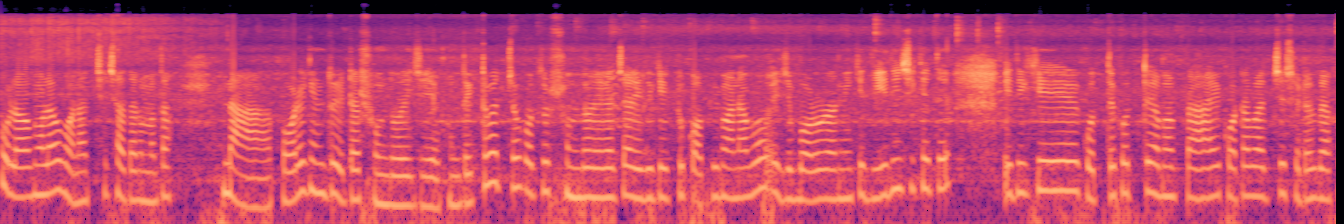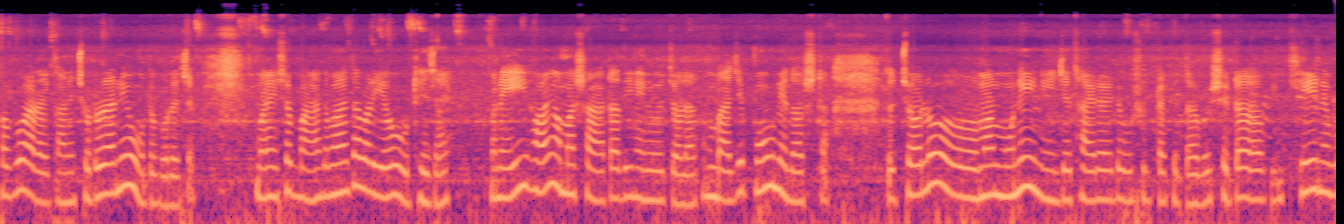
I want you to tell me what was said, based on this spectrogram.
পোলাও মোলাও বানাচ্ছে ছাতার মাথা। না, পরে কিন্তু এটা সুন্দর যে এখন দেখতে পাচ্ছ কত সুন্দর হয়ে গেছে। আর এদিকে একটু কফি বানাবো, এই যে বড় রানিকে দিয়ে দিয়েছি খেতে। এদিকে করতে করতে আমার প্রায় কটা বাজছে, সেটাও দেখাবো। আর এখানে ছোটো রানিও উঠে পড়েছে। মানে এসব বানাতে বানাতে আবার এও উঠে যায়। মানে এই হয় আমার সারাটা দিন এভাবে চলে। এখন বাজে পৌনে দশটা। তো চলো, আমার মনেই নেই যে থাইরয়েডের ওষুধটা খেতে হবে, সেটা খেয়ে নেব।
